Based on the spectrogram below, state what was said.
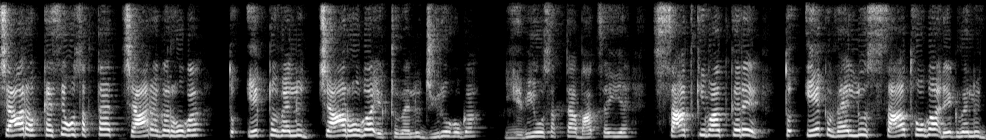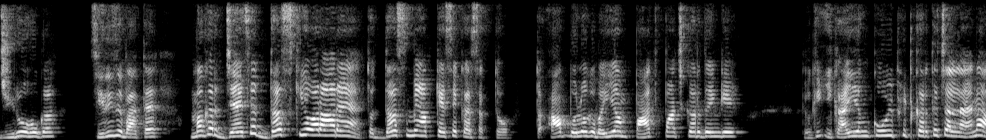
चार कैसे हो सकता है? चार अगर होगा तो एक तो वैल्यू चार होगा, एक तो वैल्यू ज़ीरो होगा। ये भी हो सकता है, बात सही है। सात की बात करें तो एक वैल्यू सात होगा और एक वैल्यू ज़ीरो होगा। सीधी सी बात है। मगर जैसे दस की ओर आ रहे हैं तो दस में आप कैसे कर सकते हो? तो आप बोलोगे, भैया, हम पाँच पाँच कर देंगे। क्योंकि इकाई अंक को भी फिट करते चलना है ना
